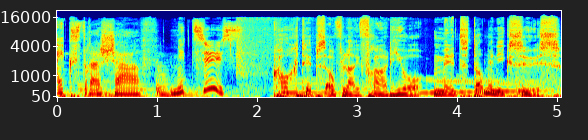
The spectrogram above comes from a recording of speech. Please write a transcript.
Extra scharf mit Süß. Kochtipps auf Live-Radio mit Dominik Süß.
